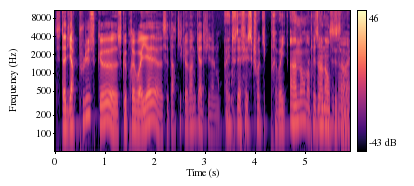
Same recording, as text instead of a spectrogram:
c'est-à-dire plus que euh, ce que prévoyait euh, cet article 24 finalement. Oui, tout à fait, je crois qu'il prévoyait un an d'emprisonnement. Un an, c'est ça,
